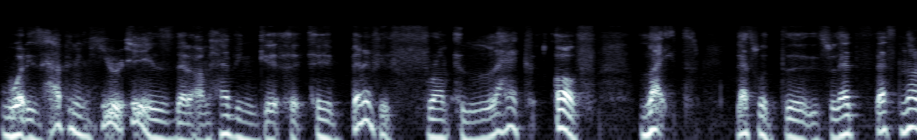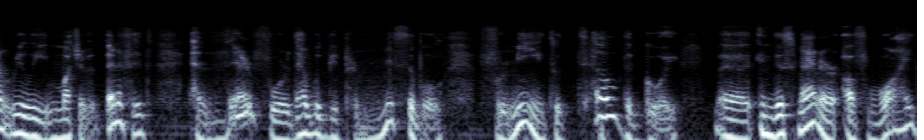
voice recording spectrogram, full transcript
What is happening here is that I'm having a, a benefit from a lack of light. That's what the so that's that's not really much of a benefit, and therefore that would be permissible for me to tell the goy uh, in this manner of why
